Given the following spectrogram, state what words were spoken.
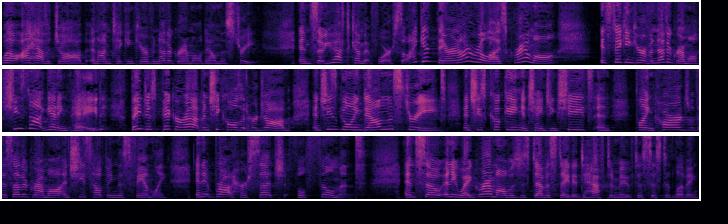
well, I have a job, and I'm taking care of another grandma down the street. And so you have to come at four. So I get there and I realize grandma is taking care of another grandma. She's not getting paid. They just pick her up and she calls it her job. And she's going down the street and she's cooking and changing sheets and playing cards with this other grandma and she's helping this family. And it brought her such fulfillment. And so anyway, grandma was just devastated to have to move to assisted living.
